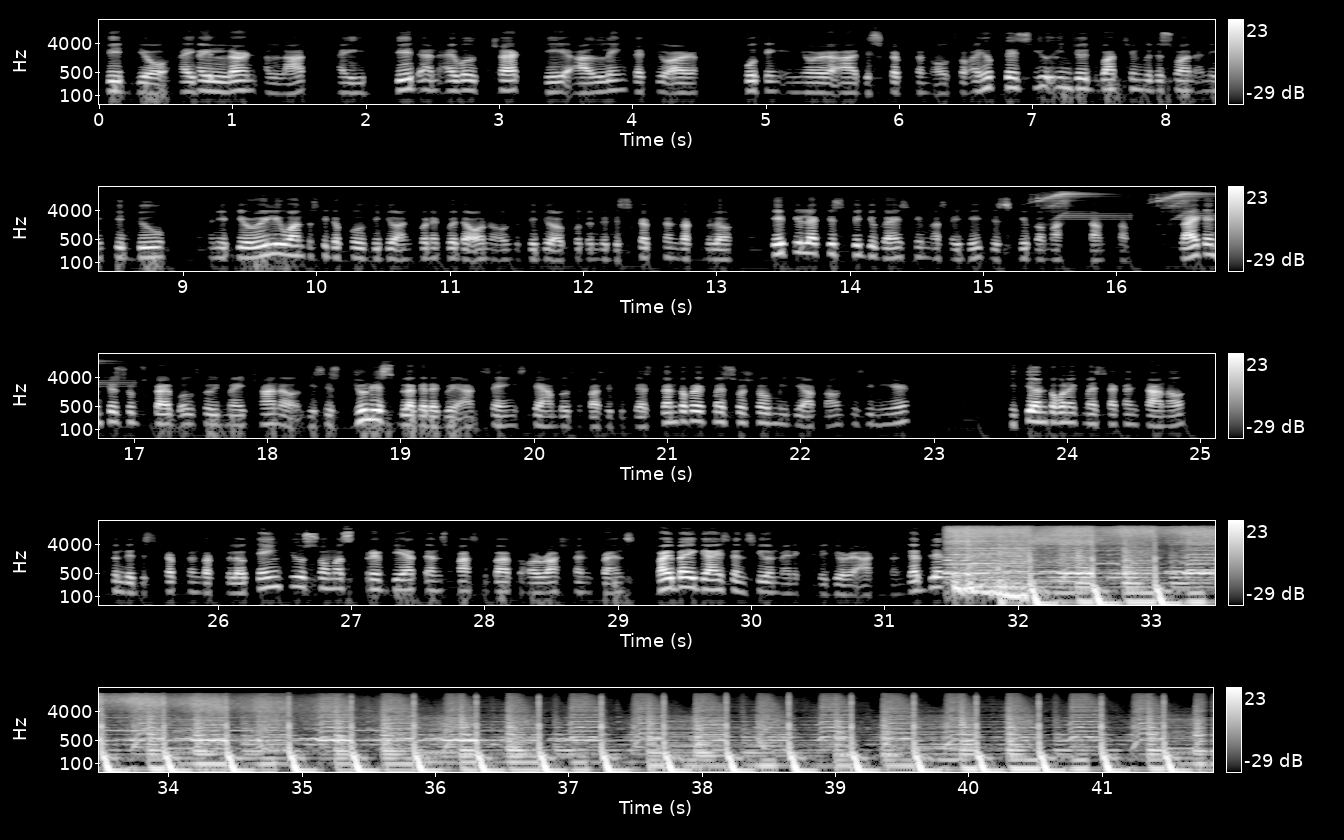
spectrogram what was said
video. I, I learned a lot. I did, and I will check the uh, link that you are putting in your uh, description also. I hope guys you enjoyed watching with this one, and if you do, and if you really want to see the full video and connect with the owner of the video, I'll put in the description box below. If you like this video, guys, same as I did, just give a massive thumbs up. Like and share, subscribe also with my channel. This is Junrys Blagadag React saying stay humble, stay positive. Guys, plan to connect my social media account is in here. If you want to connect my second channel, in the description box below. Thank you so much, Privyet and Spasiba to our Russian friends. Bye bye, guys, and see you in my next video reaction. God bless.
